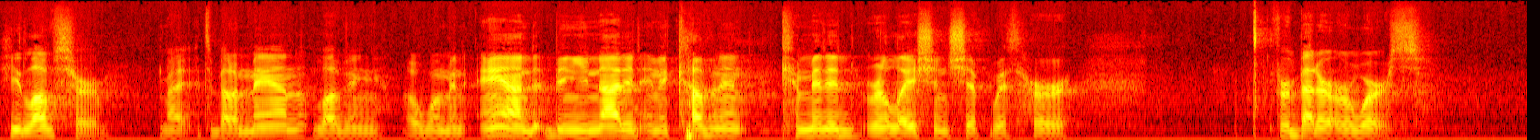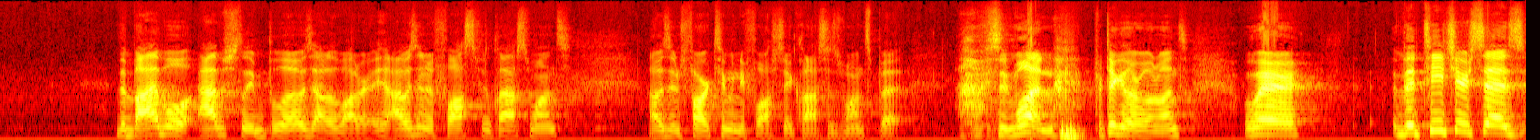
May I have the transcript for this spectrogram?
he loves her, right? It's about a man loving a woman and being united in a covenant, committed relationship with her for better or worse. The Bible absolutely blows out of the water. I was in a philosophy class once. I was in far too many philosophy classes once, but I was in one particular one once where the teacher says,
